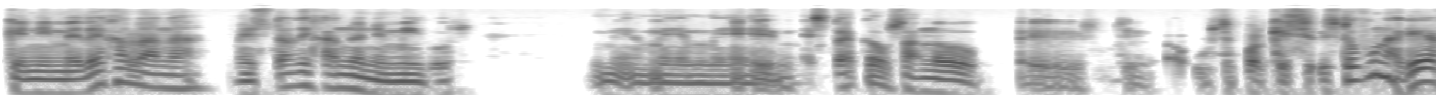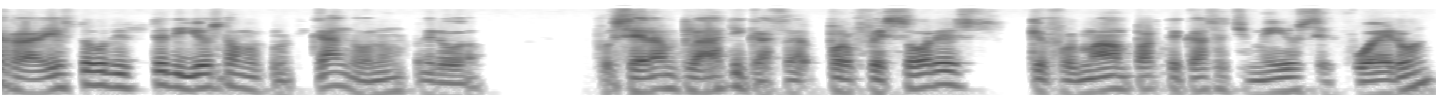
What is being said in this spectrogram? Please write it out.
que ni me deja lana, me está dejando enemigos, me, me, me, está causando, este, porque esto fue una guerra, esto usted y yo estamos platicando, ¿no? Pero pues eran pláticas, profesores que formaban parte de Casa Chimello se fueron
